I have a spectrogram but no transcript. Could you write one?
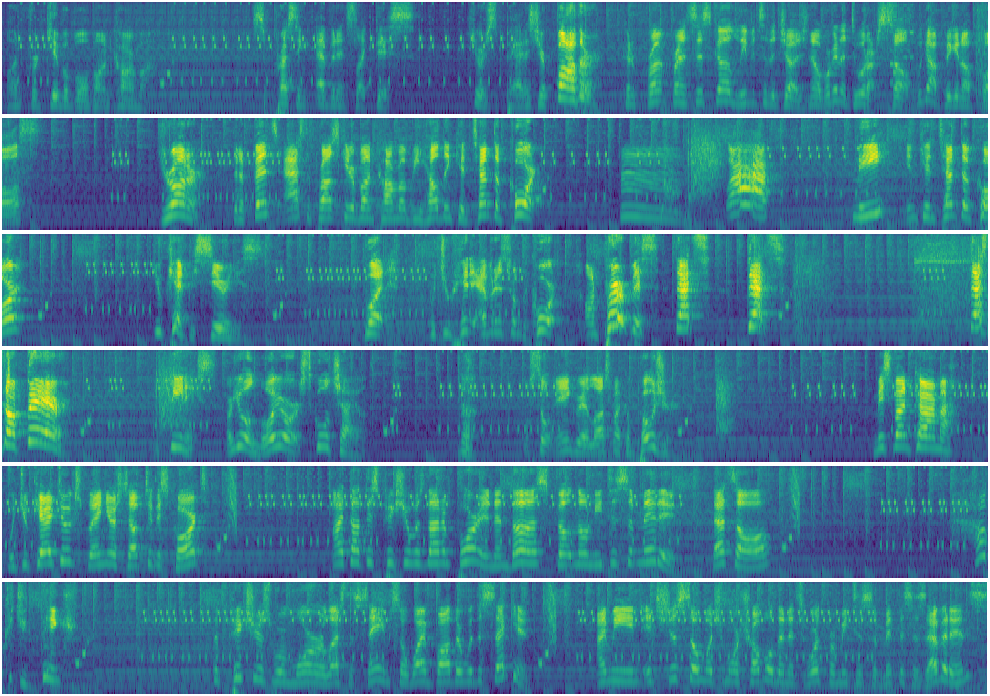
Unforgivable, Von Karma. Suppressing evidence like this. You're as bad as your father! Confront Franziska, leave it to the judge. No, we're gonna do it ourselves. We got big enough balls. Your Honor, the defense asked the prosecutor Von Karma be held in contempt of court. Hmm. Ah! Me? In contempt of court? You can't be serious. But, but you hid evidence from the court on purpose! That's, that's... That's not fair! Phoenix, are you a lawyer or a school child? Ugh, I'm so angry I lost my composure. Miss Von Karma, would you care to explain yourself to this court? I thought this picture was not important and thus felt no need to submit it. That's all. How could you think? The pictures were more or less the same, so why bother with the second? I mean, it's just so much more trouble than it's worth for me to submit this as evidence.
